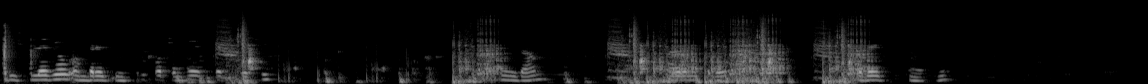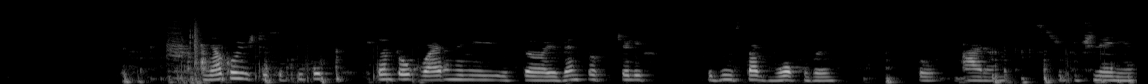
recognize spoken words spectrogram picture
30 левел, 3, почвам 2, 5 пъти. Да. Някои ще се питат, щом толкова айронен и от евента спечелих един стак блокове. То айрон, с уточнение.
